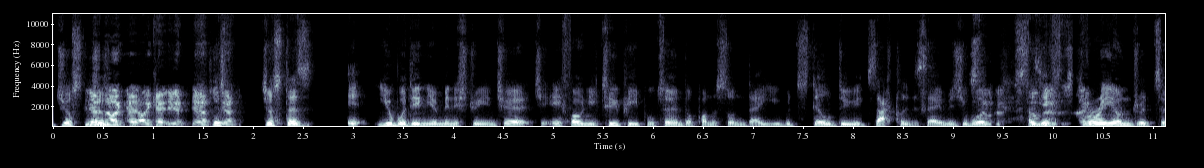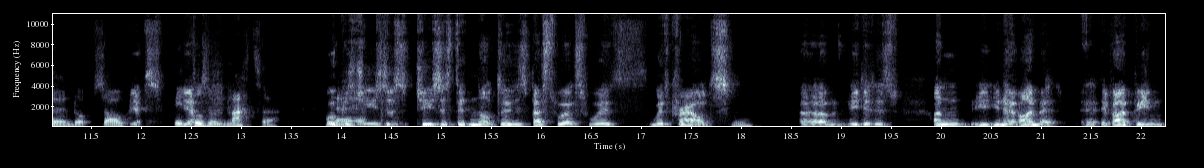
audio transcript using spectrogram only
just Yeah, just, no, I get, I get you. Yeah, just, yeah. just as it, you would in your ministry in church if only two people turned up on a sunday you would still do exactly the same as you would Still, still as if 300 turned up so Yes. it yeah. doesn't matter Well, because Uh, Jesus, Jesus did not do his best works with with crowds. Mm. Um, he did his, and you you know, if I met, if I'd been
